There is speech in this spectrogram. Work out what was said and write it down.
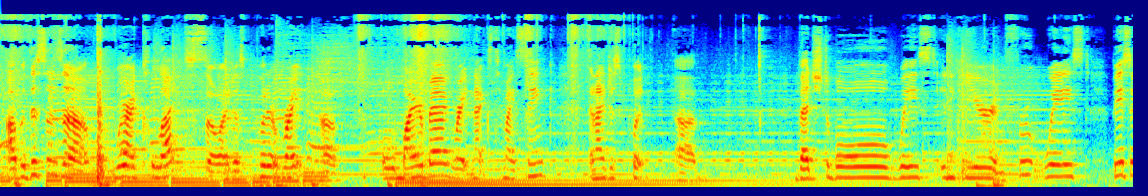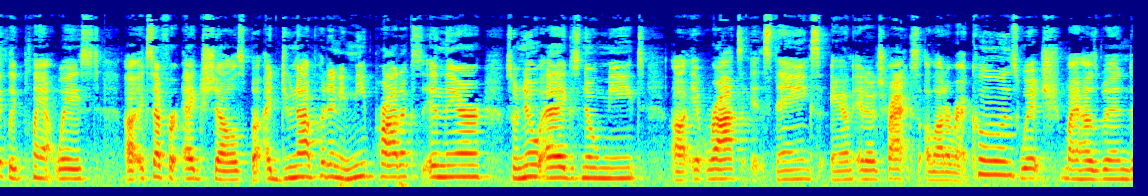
Uh, but this is uh, where I collect, so I just put it right, old Meijer bag right next to my sink, and I just put uh, vegetable waste in here and fruit waste, basically plant waste, uh, except for eggshells, but I do not put any meat products in there. So no eggs, no meat. Uh, it rots, it stinks, and it attracts a lot of raccoons, which my husband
